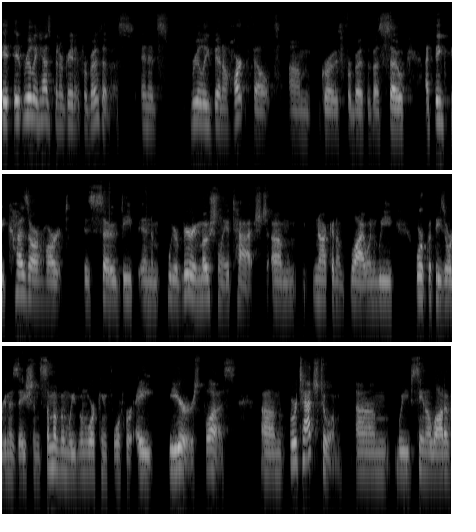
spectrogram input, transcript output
it, it really has been organic for both of us. And it's really been a heartfelt um, growth for both of us. So I think because our heart is so deep in, we're very emotionally attached. Um, not going to lie, when we work with these organizations, some of them we've been working for for eight years plus, um, we're attached to them. Um, we've seen a lot of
